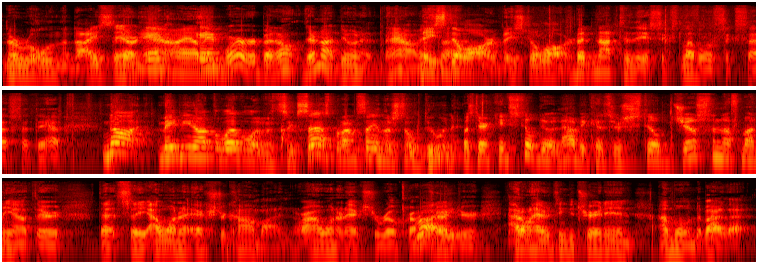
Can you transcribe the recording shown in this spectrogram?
They're rolling the dice. They are and- now. and- they were, but don't, they're not doing it now. They It's not- still are. They still are. but not to the level of success that they have. Not maybe not the level of a success, but I'm saying they're still doing it. But they can still do it now because there's still just enough money out there that say, I want an extra combine or I want an extra row crop Right. tractor. I don't have anything to trade in. I'm willing to buy that.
